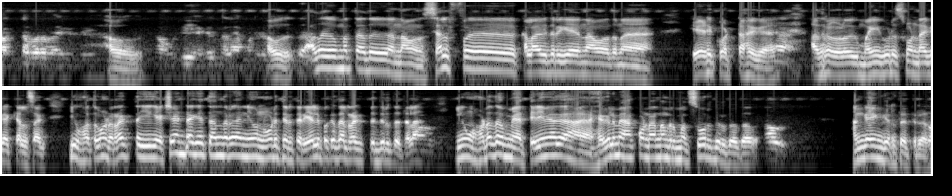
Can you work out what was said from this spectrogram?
ರಕ್ತ ಬರೋದಾಗಿರ್ಲಿ ಹೌದು. ಅದು ಮತ್ತೆ ಅದು ನಾವು ಸೆಲ್ಫ್ ಕಲಾವಿದರಿಗೆ ನಾವು ಅದನ್ನ ಹೇಳಿಕೊಟ್ಟಾಗ ಕೊಟ್ಟಾಗ ಅದ್ರೊಳಗೆ ಮೈ ಗುಡಿಸ್ಕೊಂಡಾಗ ಕೆಲಸ ಈಗ ಹೊತ್ಕೊಂಡ್ ರಕ್ತ ಈಗ ಆಕ್ಸಿಡೆಂಟ್ ಆಗೈತೆ ಅಂದ್ರೆ ನೀವು ನೋಡ್ತಿರ್ತೀರಿ ಎಲ್ಲಿ ಪಕ್ಕದಲ್ಲಿ ರಕ್ತ ಬಿದ್ದಿರ್ತೈತಲ್ಲ ನೀವು ಹೊಡೆದ ಮ್ಯಾ ತಲೆ ಮ್ಯಾಗ ಹೆಗಲ ಮ್ಯಾಗ ಅನ್ನೋದ್ರ ಮತ್ತೆ ಸೋರ್ತಿರ್ತದ ಅದು. ಹಂಗ ಹಿಂಗ ಇರ್ತೈತ್ರಿ ಅದು.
